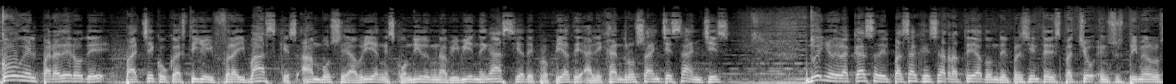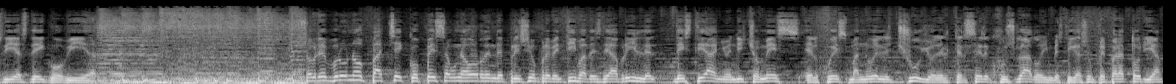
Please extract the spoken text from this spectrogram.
con el paradero de Pacheco Castillo y Fray Vázquez. Ambos se habrían escondido en una vivienda en Asia de propiedad de Alejandro Sánchez Sánchez, dueño de la casa del pasaje Zarratea donde el presidente despachó en sus primeros días de gobierno. Sobre Bruno Pacheco pesa una orden de prisión preventiva desde abril de este año. En dicho mes, el juez Manuel Chullo del tercer juzgado de investigación preparatoria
